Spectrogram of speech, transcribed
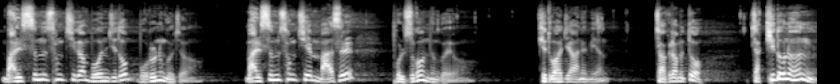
말씀 성취가 뭔지도 모르는 거죠. 말씀 성취의 맛을 볼 수가 없는 거예요. 기도하지 않으면 자 그러면 또 자 기도는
